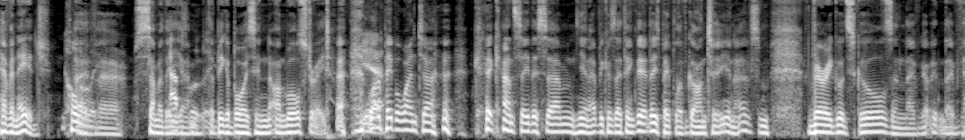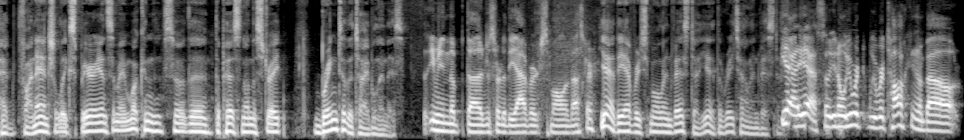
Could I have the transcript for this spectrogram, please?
have an edge totally. over some of the um, the bigger boys in on Wall Street. a lot of people won't uh, can't see this, um, you know, because they think these people have gone to you know some very good schools and they've got, they've had financial experience. I mean, what can so the the person on the street bring to the table in this? You mean the, the, just sort of the average small investor? Yeah, the average small investor. Yeah, the retail investor. Yeah, yeah. So you know, we were we were talking about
